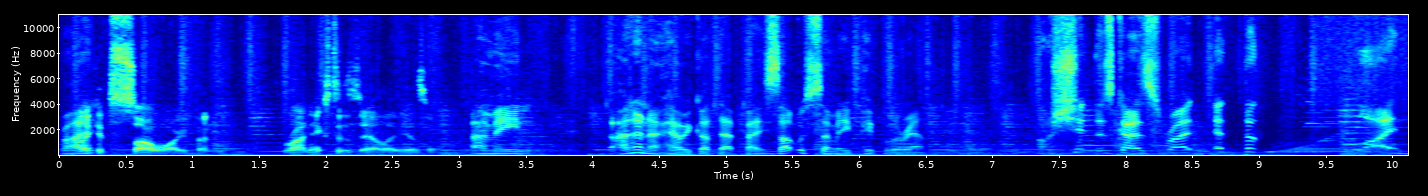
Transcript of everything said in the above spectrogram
Right? Like, it's so open. Right next to Zelly, isn't it? I mean, I don't know how he got that base up with so many people around. Oh shit, this guy's right at the line.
